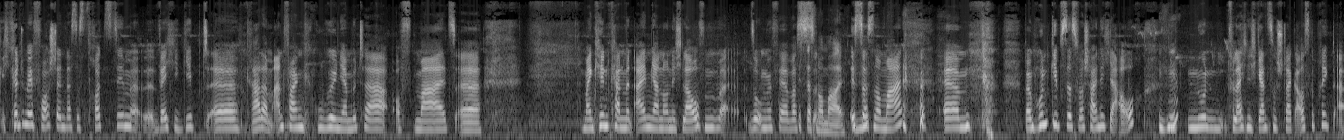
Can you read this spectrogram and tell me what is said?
ich könnte mir vorstellen, dass es trotzdem äh, welche gibt, äh, gerade am Anfang googeln ja Mütter oftmals, äh, mein Kind kann mit einem Jahr noch nicht laufen, so ungefähr. Was Ist das normal? Ist das normal? ähm, beim Hund gibt's das wahrscheinlich ja auch, Mhm. Nur vielleicht nicht ganz so stark ausgeprägt. Äh,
